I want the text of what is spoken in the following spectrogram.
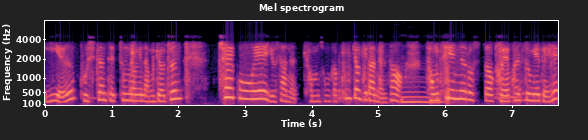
2일 부시 전 대통령이 남겨준 최고의 유산은 겸손과 품격이라면서 음. 정치인으로서 그의 활동에 대해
